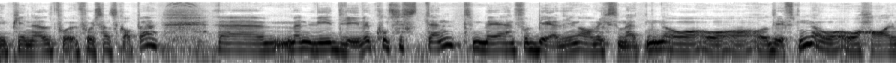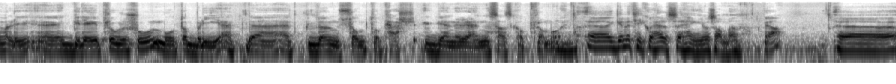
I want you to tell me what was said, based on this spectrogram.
i PNL for, for, selskapet. Eh, men vi driver konsistent med en forbedring av virksomheten og, og, og driften, og, og, har en veldig eh, grei progresjon mot å bli et, et lønnsomt og cash-genererende selskap framover. Genetikk og helse henger jo sammen. Ja. Uh,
